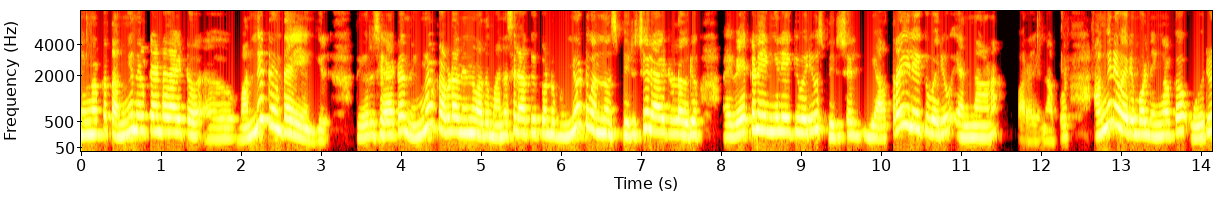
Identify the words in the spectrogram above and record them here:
നിങ്ങൾക്ക് തങ്ങി നിൽക്കേണ്ടതായിട്ട് വന്നിട്ടുണ്ട് എങ്കിൽ തീർച്ചയായിട്ടും നിങ്ങൾക്ക് അവിടെ നിന്നും അത് മനസ്സിലാക്കിക്കൊണ്ട് മുന്നോട്ട് വന്ന് സ്പിരിച്വൽ ആയിട്ടുള്ള ഒരു വേക്കണിങ്ങിലേക്ക് വരൂ സ്പിരിച്വൽ യാത്രയിലേക്ക് വരൂ എന്നാണ് പറയുന്നത്. അപ്പോൾ അങ്ങനെ വരുമ്പോൾ നിങ്ങൾക്ക് ഒരു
